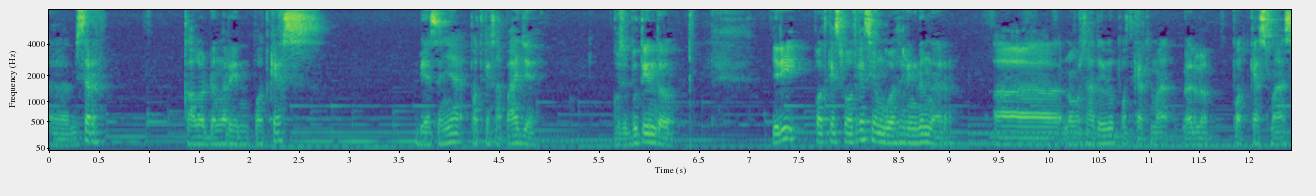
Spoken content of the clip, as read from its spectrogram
e, Mister kalau dengerin podcast biasanya podcast apa aja? Gue sebutin tuh. Jadi podcast podcast yang gue sering denger uh, nomor satu itu podcast mas podcast mas.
